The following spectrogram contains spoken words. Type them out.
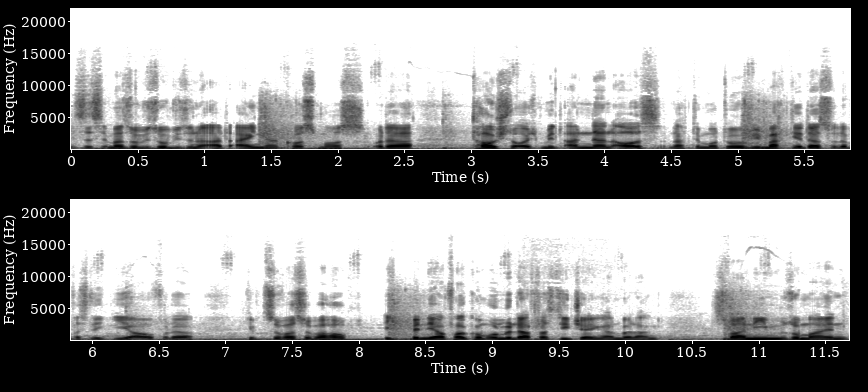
ist es immer sowieso wie so eine Art eigener Kosmos? Oder tauscht ihr euch mit anderen aus nach dem Motto, wie macht ihr das oder was legt ihr auf? Oder gibt es sowas überhaupt? Ich bin ja vollkommen unbedarft, was DJing anbelangt. Es war nie so mein...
